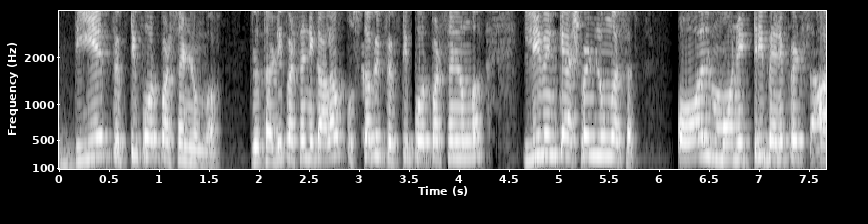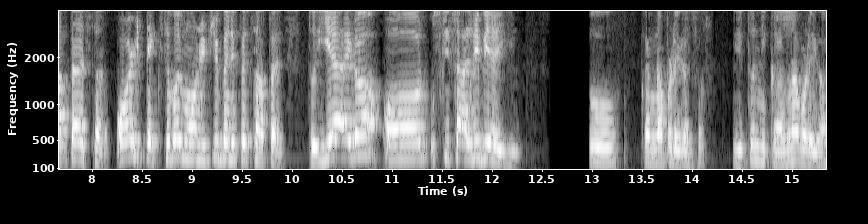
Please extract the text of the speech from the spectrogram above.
डीए फिफ्टी फोर परसेंट लूँगा, जो थर्टी परसेंट निकाला, उसका भी फिफ्टी फोर परसेंट लूँगा। लिव इन कैशमेंट लूँगा सर। ऑल मॉनिटरी बेनिफिट्स आता है sir all taxable monetary benefits आता है. तो ये आएगा और उसकी सैलरी भी आएगी। तो करना पड़ेगा सर ये तो निकालना पड़ेगा।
